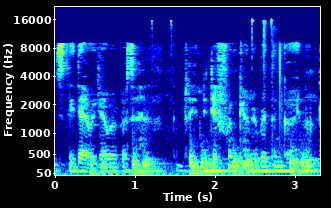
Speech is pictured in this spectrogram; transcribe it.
see, there we go. We've got a completely different kind of rhythm going on.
